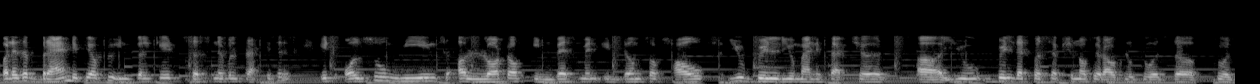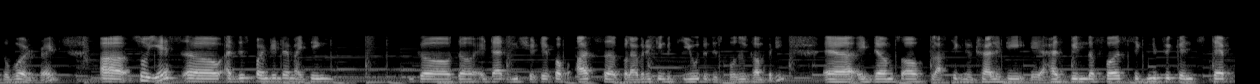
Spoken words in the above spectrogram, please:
But as a brand if you have to inculcate sustainable practices it also means a lot of investment in terms of how you build you manufacture uh, you build that perception of your outlook towards the towards the world right? Uh, so yes uh, at this point in time i think uh, the entire initiative of us uh, collaborating with you, the disposal company, uh, in terms of plastic neutrality has been the first significant step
